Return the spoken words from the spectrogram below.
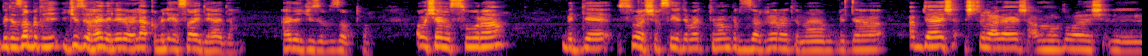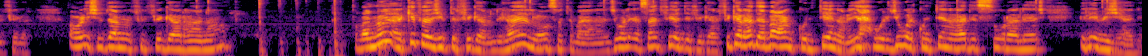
بدي أظبط الجزء هذا اللي له علاقة بال aside هذا. هذا الجزء بالضبط. أول شيء هذه الصورة. بدي الصورة الشخصية تبعتي تمام بدي أصغرها تمام. بدي أبدأ إيش؟ أشتغل على إيش؟ على موضوع إيش؟ ال figure. أول شيء بدي أعمل في ال figure هنا؟ طبعا أنا كيف جبت ال figure؟ اللي هاي العنصر تبعي أنا. جوا ال aside في عندي figure. ال figure هذا عبارة عن container يحوي جوا ال container هذه الصورة ليش ال image هذه.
